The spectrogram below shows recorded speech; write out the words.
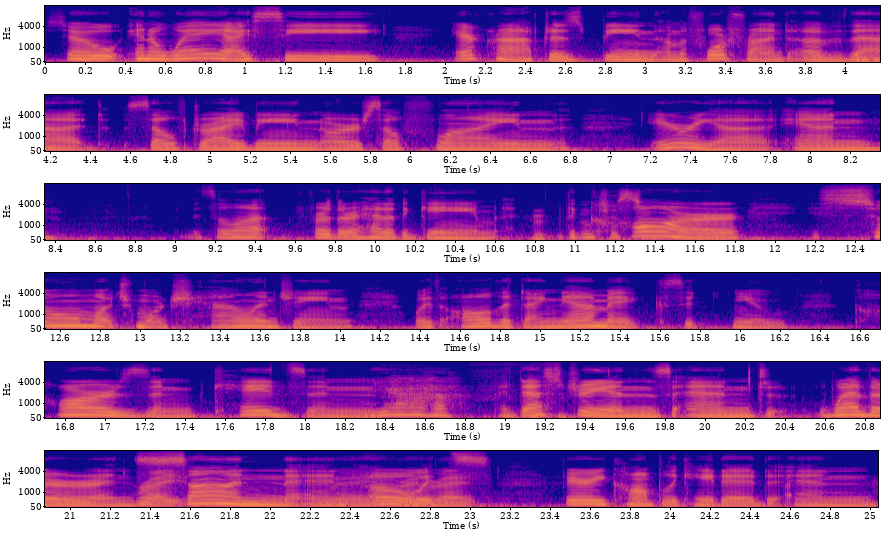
So in a way, I see aircraft as being on the forefront of mm-hmm. that self-driving or self-flying area, and it's a lot further ahead of the game. Hmm. The car is so much more challenging with all the dynamics, you know, cars and kids and Yeah. pedestrians and weather and Right. sun and Right, oh, right, it's very complicated and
